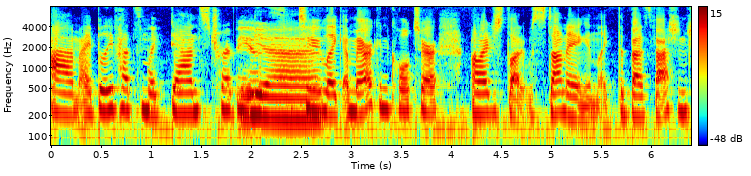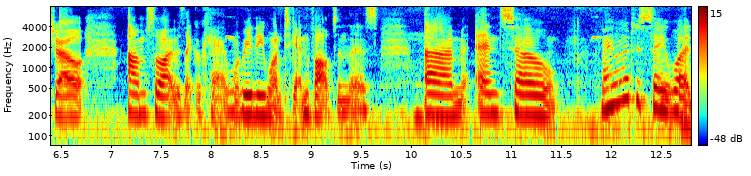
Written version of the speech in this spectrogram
um, I believe, had some like dance tributes Yeah. to like American culture. And I just thought it was stunning and like the best fashion show. Um, so I was like, okay, I really want to get involved in this. Um, and so, am I allowed to say what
